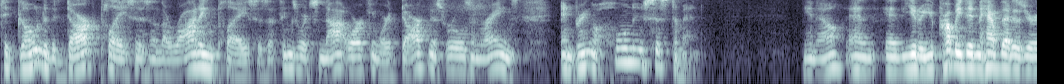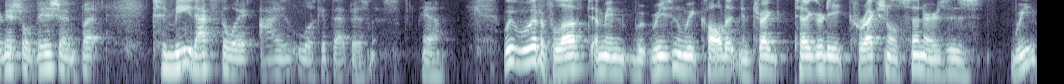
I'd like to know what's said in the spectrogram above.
to go into the dark places and the rotting places the things where it's not working where darkness rules and reigns and bring a whole new system in. You know? And and you know you probably didn't have that as your initial vision but to me that's the way i look at that business. Yeah. We would have loved, I mean, reason we called it Integrity Correctional Centers is we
